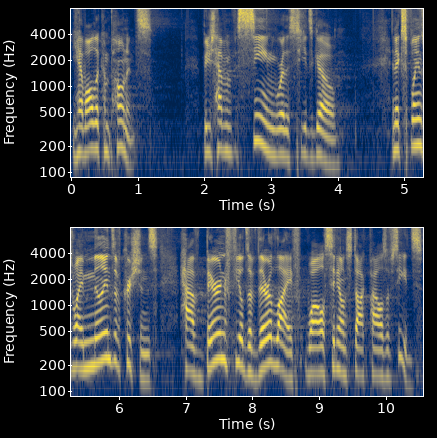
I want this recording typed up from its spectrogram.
You have all the components, but you just haven't seen where the seeds go. And explains why millions of Christians have barren fields of their life while sitting on stockpiles of seeds.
